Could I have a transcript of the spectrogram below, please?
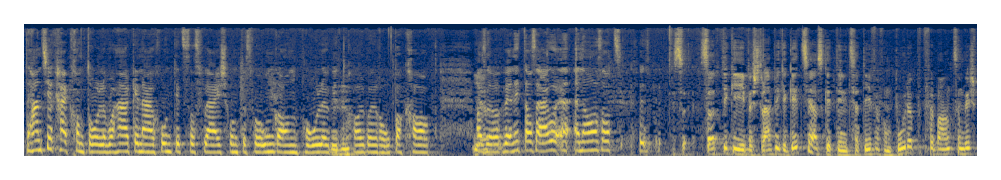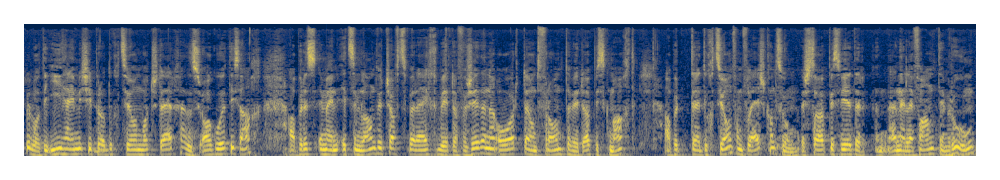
da haben sie ja keine Kontrolle, woher genau kommt jetzt das Fleisch, kommt das von Ungarn und Polen, wird mhm. halb Europa gekauft. Also ja. wäre nicht das auch ein Ansatz? So, solche Bestrebungen gibt es ja. Es gibt Initiativen vom Bauernverband zum Beispiel, die die einheimische Produktion stärken Das ist auch eine gute Sache. Aber es, ich meine, jetzt im Landwirtschaftsbereich wird an verschiedenen Orten und Fronten wird etwas gemacht. Aber die Reduktion vom Fleischkonsum ist so etwas wie der, ein Elefant im Raum,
